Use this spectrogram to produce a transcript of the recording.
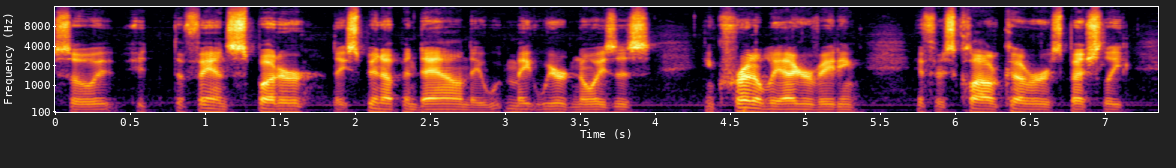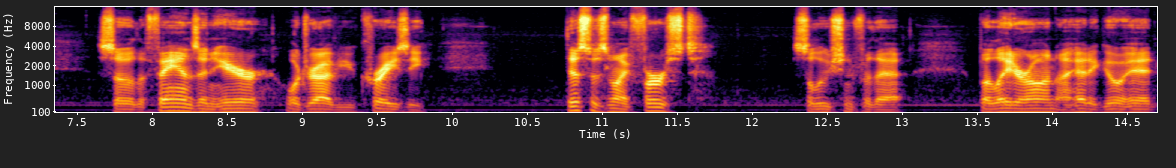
So it, it, the fans sputter, they spin up and down, they make weird noises incredibly aggravating if there's cloud cover especially. So the fans in here will drive you crazy. This was my first solution for that, but later on I had to go ahead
